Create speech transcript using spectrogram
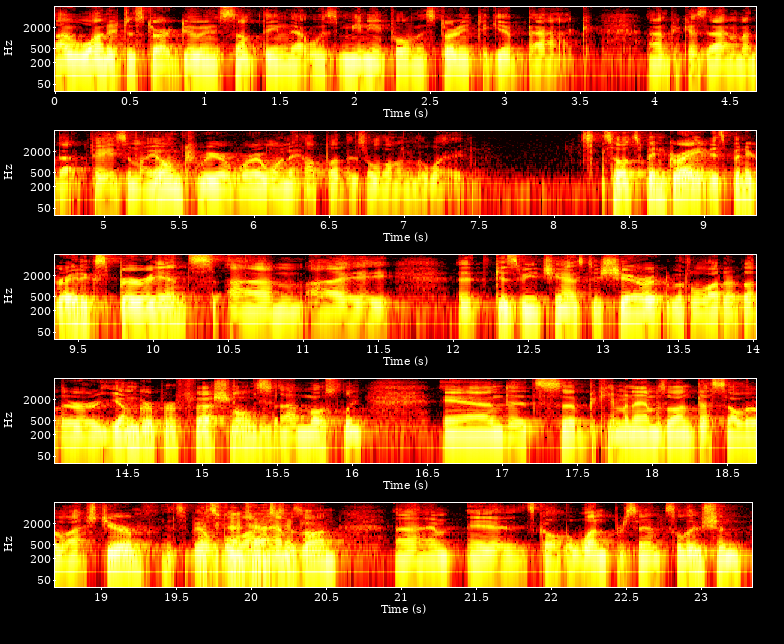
I wanted to start doing something that was meaningful and starting to give back, um, because I'm at that phase in my own career where I want to help others along the way. So it's been great. It's been a great experience. Um, I it gives me a chance to share it with a lot of other younger professionals, uh, mostly. And it's uh, became an Amazon bestseller last year. It's available on. Amazon. Uh, uh, it's called the One Percent Solution,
